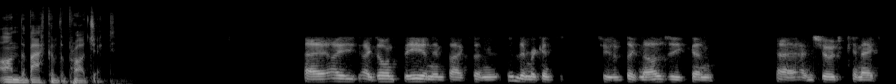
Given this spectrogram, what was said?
on the back of the project? I, I don't see an impact. Mean, Limerick Institute of Technology can uh, and should connect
